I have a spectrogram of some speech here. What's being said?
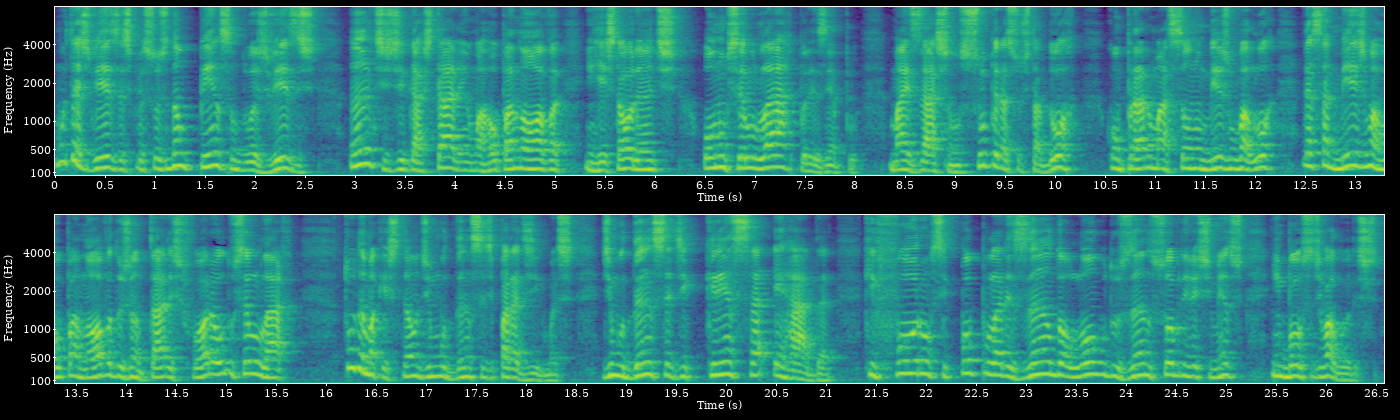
Muitas vezes as pessoas não pensam duas vezes antes de gastarem uma roupa nova em restaurantes ou num celular, por exemplo, mas acham super assustador comprar uma ação no mesmo valor dessa mesma roupa nova dos jantares fora ou do celular. Tudo é uma questão de mudança de paradigmas, de mudança de crença errada, que foram se popularizando ao longo dos anos sobre investimentos em bolsa de valores.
